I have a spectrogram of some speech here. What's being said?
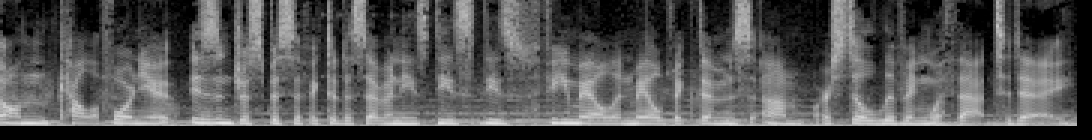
on California isn't just specific to the 70s. These these female and male victims um, are still living with that today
